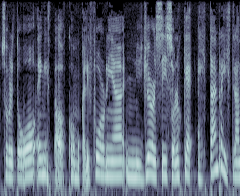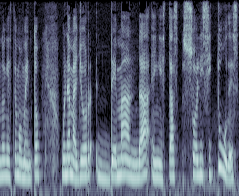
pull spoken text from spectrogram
sobre todo en estados como California, New Jersey, son los que están registrando en este momento una mayor demanda en estas solicitudes.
